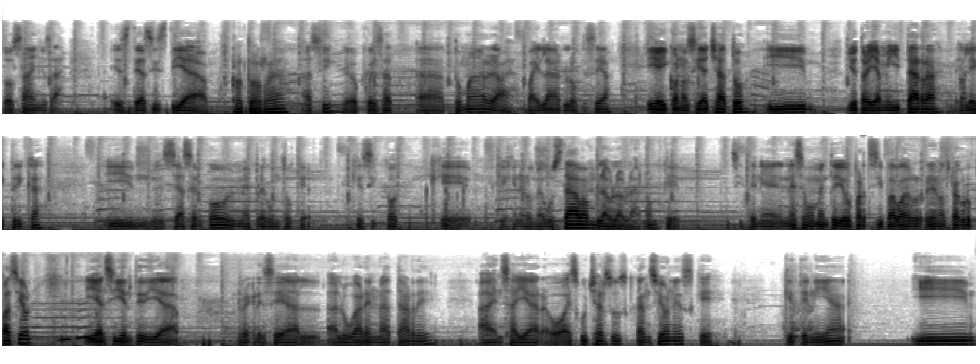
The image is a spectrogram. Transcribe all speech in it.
dos años, ah, este asistí a Cotorrea. así, eh, pues a, a tomar, a bailar, lo que sea. Y ahí conocí a Chato y yo traía mi guitarra eléctrica y se acercó y me preguntó que, que, si, que, qué géneros me gustaban, bla, bla, bla, ¿no? Que si tenía, en ese momento yo participaba en otra agrupación y al siguiente día regresé al, lugar en la tarde a ensayar o a escuchar sus canciones que, que tenía. Y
